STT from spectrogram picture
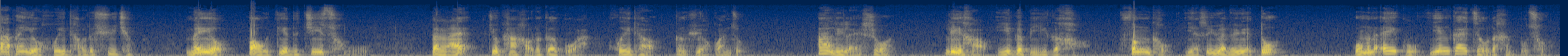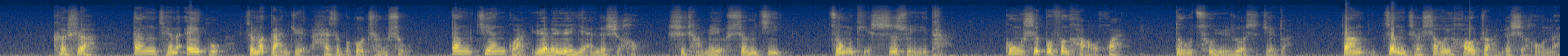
大盘有回调的需求，没有暴跌的基础，本来就看好的个股啊，回调更需要关注。按理来说，利好一个比一个好，风口也是越来越多。我们的 A 股应该走得很不错，可是啊，当前的 A 股怎么感觉还是不够成熟？当监管越来越严的时候，市场没有生机，总体死水一潭，公司不分好坏，都处于弱势阶段。当政策稍微好转的时候呢，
